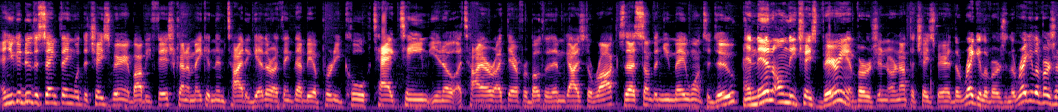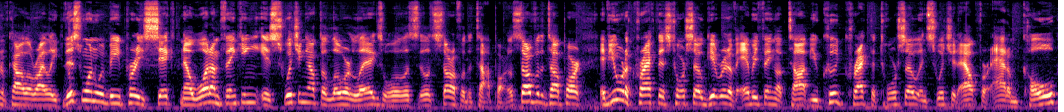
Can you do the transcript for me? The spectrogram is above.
And you could do the same thing with the Chase variant Bobby Fish, kind of making them tie together. I think that'd be a pretty cool tag team, you know, attire right there for both of them guys to rock. So that's something you may want to do. And then on the Chase variant version, or not the Chase variant, the regular version, the regular version of Kyle O'Reilly, this one would be pretty sick. Now, what I'm thinking is switching out the lower legs. Well, let's let's start off with the top part. Let's start off with the top part. If you were to crack this torso, get rid of everything up top, you could crack crack the torso and switch it out for Adam Cole,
